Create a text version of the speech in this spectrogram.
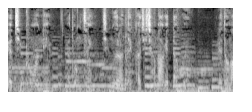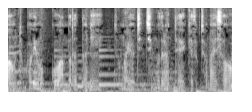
여친 부모님, 여동생, 친구들한테까지 전화하겠다고요. 그래도 마음 독하게 먹고 안 받았더니 정말 여친 친구들한테 계속 전화해서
